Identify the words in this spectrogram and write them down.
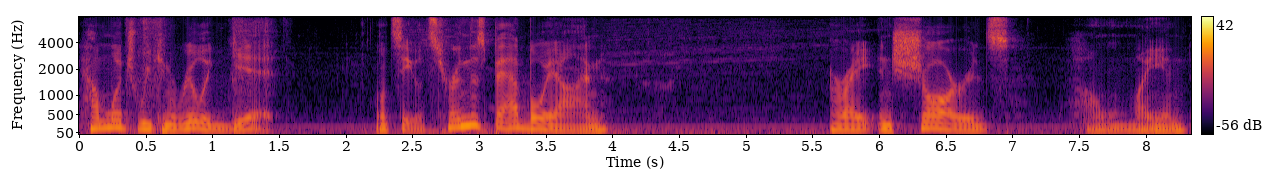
how much we can really get. Let's see, let's turn this bad boy on. All right, and shards. Oh, man.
